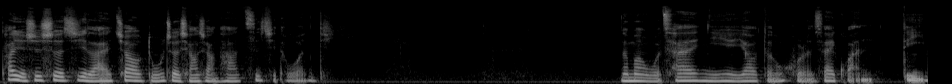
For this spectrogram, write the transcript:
他也是设计来叫读者想想他自己的问题。那么，我猜你也要等会儿再管第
